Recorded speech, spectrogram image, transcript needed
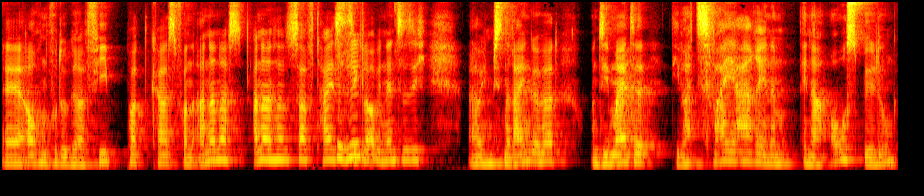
äh, auch ein Fotografie-Podcast von Ananas, Ananassaft heißt mhm. sie, glaube ich, nennt sie sich. Da habe ich ein bisschen reingehört und sie meinte, die war zwei Jahre in, einem, in einer Ausbildung,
